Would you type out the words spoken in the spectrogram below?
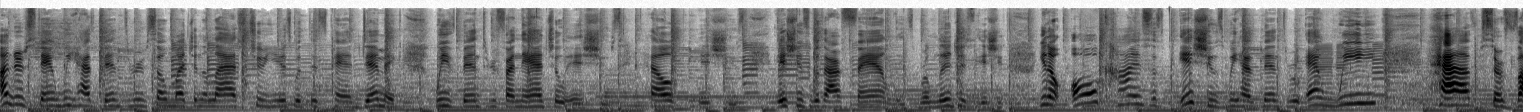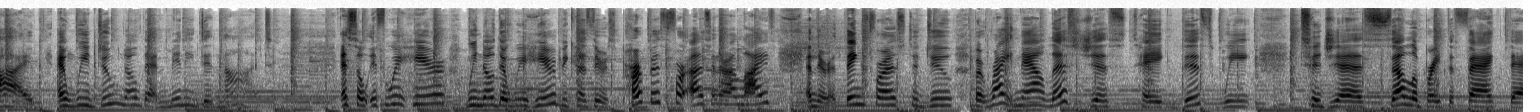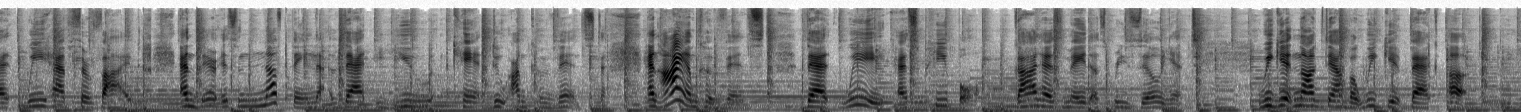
Understand we have been through so much in the last two years with this pandemic. We've been through financial issues, health issues, issues with our families, religious issues, you know, all kinds of issues we have been through and we have survived. And we do know that many did not. And so if we're here, we know that we're here because there's purpose for us in our life and there are things for us to do. But right now, let's just take this week to just celebrate the fact that we have survived. And there is nothing that you can't do. I'm convinced. And I am convinced that we as people, God has made us resilient. We get knocked down, but we get back up.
